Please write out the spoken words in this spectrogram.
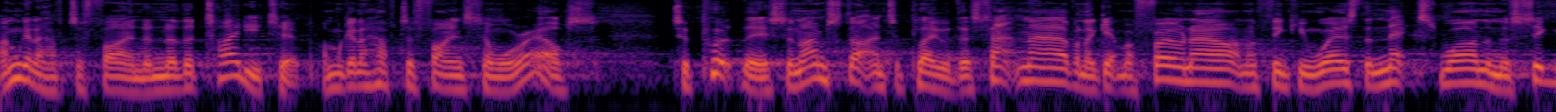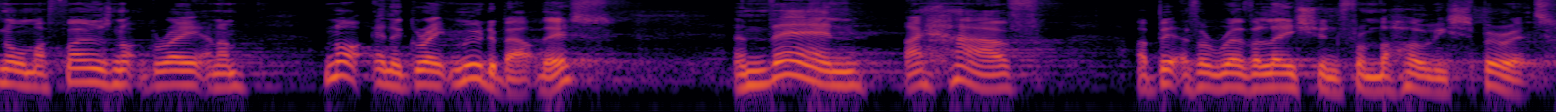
I'm going to have to find another tidy tip. I'm going to have to find somewhere else to put this. And I'm starting to play with the sat nav, and I get my phone out, and I'm thinking, where's the next one? And the signal on my phone's not great, and I'm not in a great mood about this. And then I have a bit of a revelation from the Holy Spirit.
